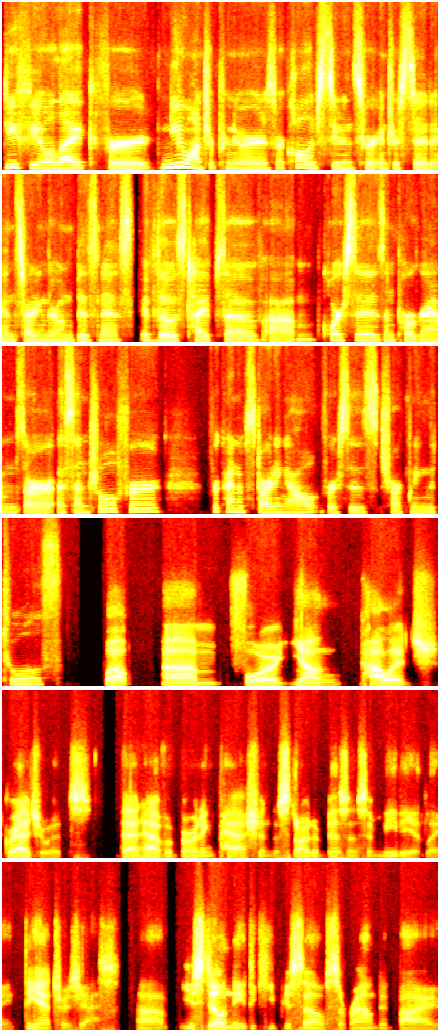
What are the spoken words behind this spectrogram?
Do you feel like for new entrepreneurs or college students who are interested in starting their own business, if those types of um, courses and programs are essential for for kind of starting out versus sharpening the tools? Well, um, for young college graduates that have a burning passion to start a business immediately, the answer is yes um, you still need to keep yourself surrounded by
